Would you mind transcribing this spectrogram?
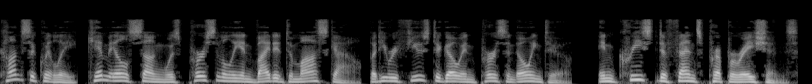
Consequently, Kim Il-sung was personally invited to Moscow, but he refused to go in person owing to increased defense preparations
